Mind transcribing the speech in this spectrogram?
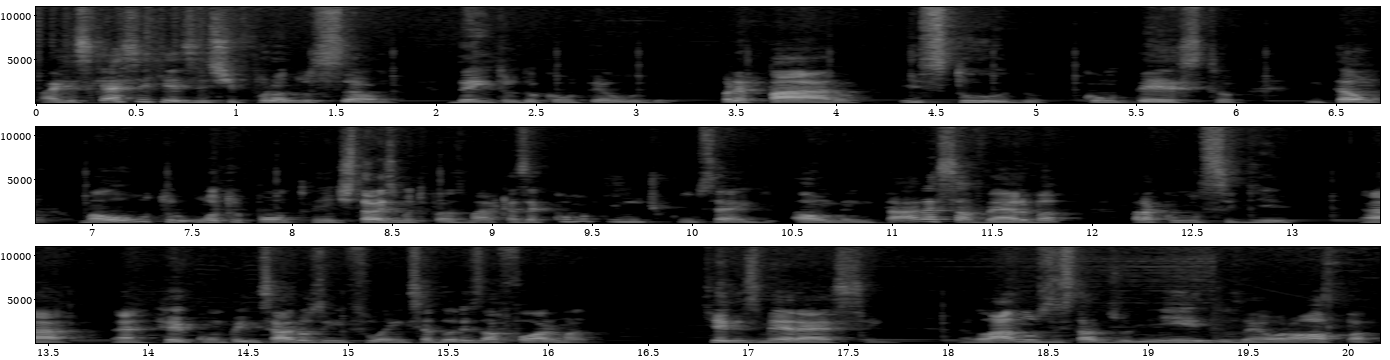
Mas esquece que existe produção dentro do conteúdo, preparo, estudo, contexto. Então, uma outro, um outro ponto que a gente traz muito para as marcas é como que a gente consegue aumentar essa verba para conseguir ah, né, recompensar os influenciadores da forma que eles merecem. Lá nos Estados Unidos, na Europa,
